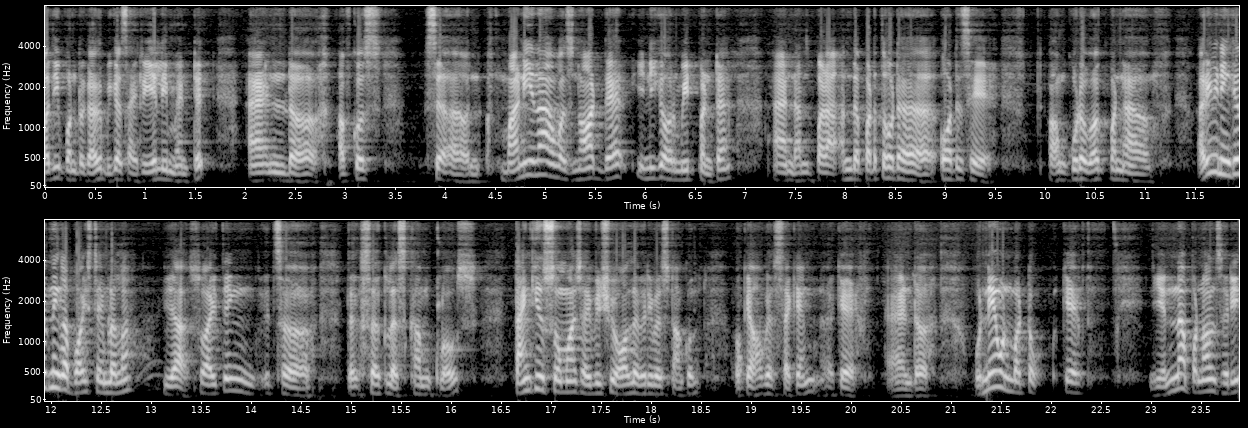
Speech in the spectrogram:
பதிவு பண்ணுறதுக்காக because I really meant it and of course Mani தான் வாஸ் நாட் தேர் இன்றைக்கி அவர் மீட் பண்ணிட்டேன். அண்ட் அந்த பட அந்த படத்தோட ஓட்டஸே அவங்க கூட ஒர்க் பண்ண அறிவி நீங்கள் இருந்தீங்களா பாய்ஸ் டைம்லலாம் yeah so I think it's the circle has come close thank you so much I wish you all the very best Nakul okay August second okay and ஒன்றே ஒன்று மட்டும் ஓகே நீ என்ன பண்ணாலும் சரி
